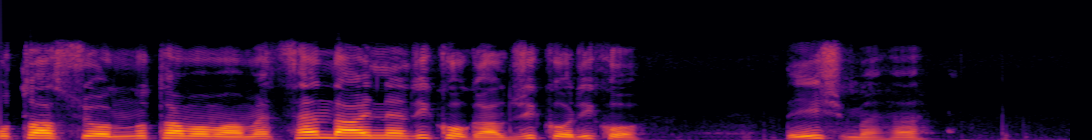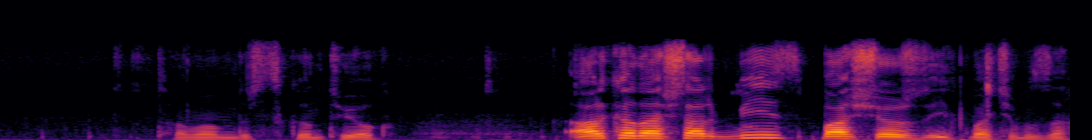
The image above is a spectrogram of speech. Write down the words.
Mutasyonlu tamam Ahmet. Sen de aynen Rico kal. Rico Rico. Değişme heh. Tamamdır sıkıntı yok. Arkadaşlar biz başlıyoruz ilk maçımıza.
